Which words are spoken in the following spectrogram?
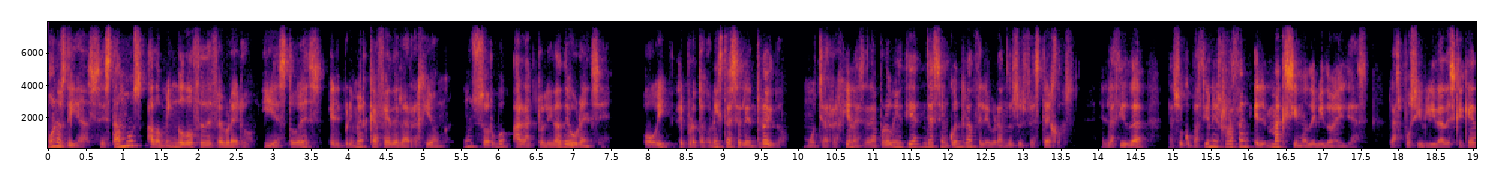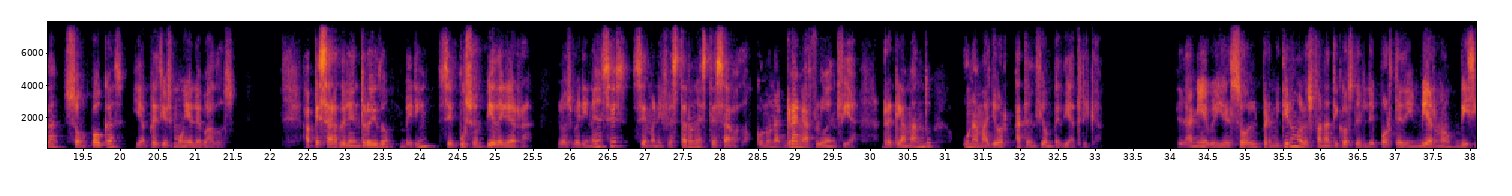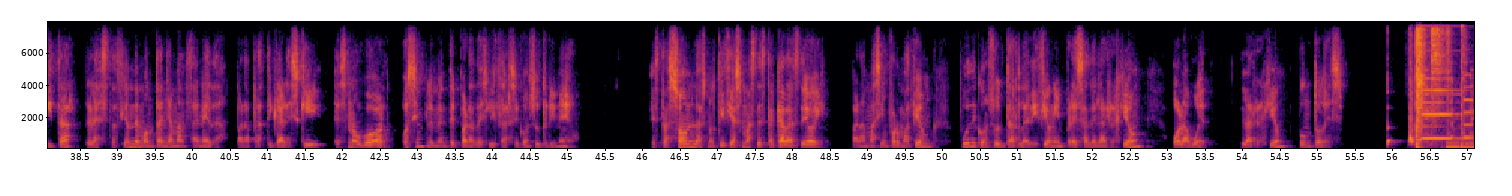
Buenos días, estamos a domingo 12 de febrero y esto es el primer café de la región, un sorbo a la actualidad de Ourense. Hoy el protagonista es el entroido. Muchas regiones de la provincia ya se encuentran celebrando sus festejos. En la ciudad las ocupaciones rozan el máximo debido a ellas. Las posibilidades que quedan son pocas y a precios muy elevados. A pesar del entroido, Berín se puso en pie de guerra los berinenses se manifestaron este sábado con una gran afluencia, reclamando una mayor atención pediátrica. La nieve y el sol permitieron a los fanáticos del deporte de invierno visitar la estación de montaña Manzaneda para practicar esquí, snowboard o simplemente para deslizarse con su trineo. Estas son las noticias más destacadas de hoy. Para más información puede consultar la edición impresa de la región o la web laregion.es. Thank you.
